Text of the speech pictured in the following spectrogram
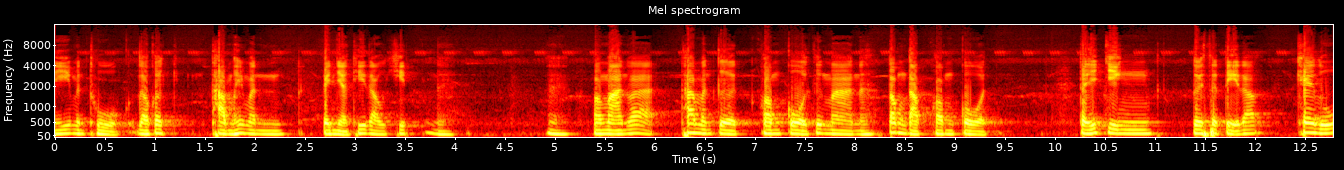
นี้มันถูก เราก็ทำให้มันเป็นอย่างที่เราคิดนะประมาณว่าถ้ามันเกิดความโกรธขึ้นมานะต้องดับความโกรธแต่ที่จริงโดยสติแล้ว แค่รู้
